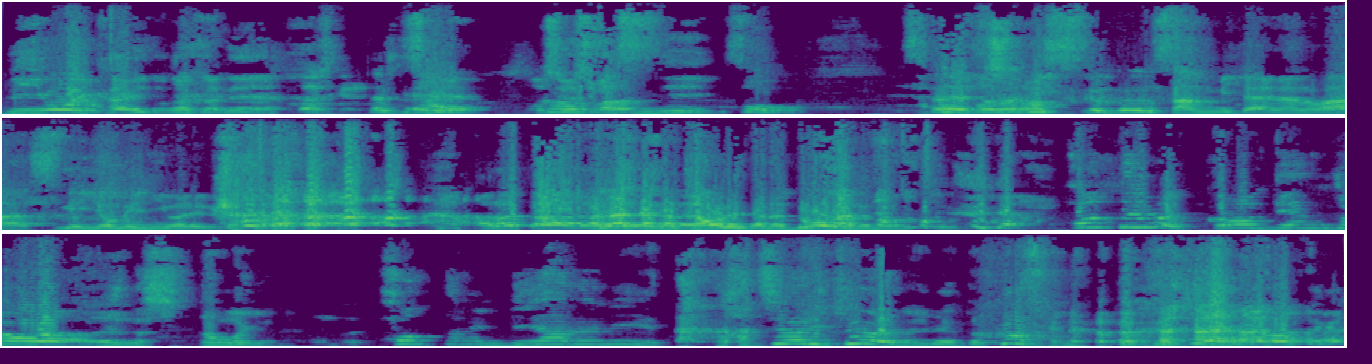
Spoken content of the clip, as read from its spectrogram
b o 会の中で、確かに。確かにねそう、募集します黒さんに、そう、サポだからそのリスク分散みたいなのはすげえ嫁に言われる。あなた、あなたが倒れたらどうなるのっていう。いや、本当に今、この現状はみんな知った方がいいよね。本当にリアルに8割9割のイベント、黒さんいなかったらできない可能性がい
